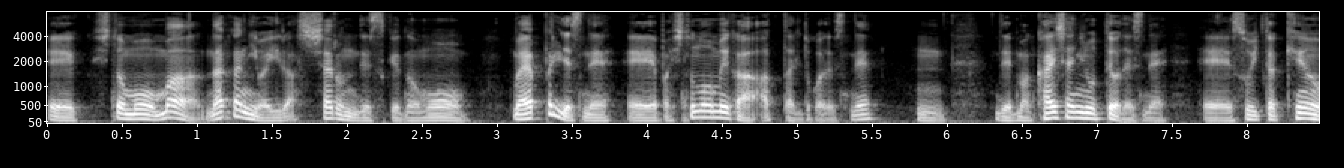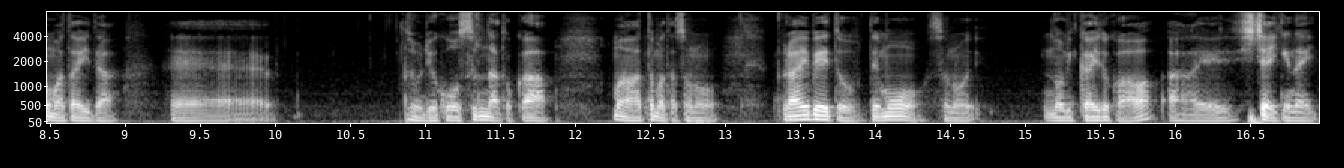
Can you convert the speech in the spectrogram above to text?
えー人もまあ中にはいらっしゃるんですけども、まあ、やっぱりですね、えーやっぱ人の目があったりとかですね、うん、で、まあ、会社によってはですね、えそういった県をまたいだ、えその旅行するなとか、まあ、あとまたその、プライベートでも、その、飲み会とかは、あえーしちゃいけない。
